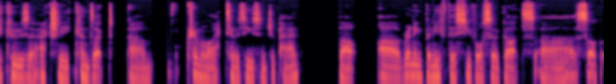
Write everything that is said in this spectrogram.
Yakuza actually conduct um, criminal activities in Japan. But uh, running beneath this, you've also got sort of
